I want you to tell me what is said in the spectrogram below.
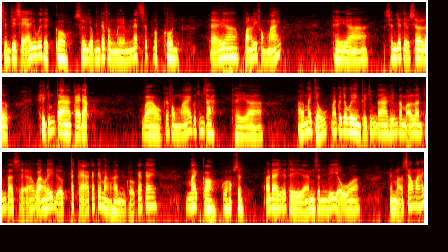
xin chia sẻ với quý thầy cô sử dụng cái phần mềm NetSuperCool để uh, quản lý phòng máy. Thì uh, xin giới thiệu sơ lược. Khi chúng ta cài đặt vào cái phòng máy của chúng ta thì uh, ở máy chủ máy của giáo viên thì chúng ta khi chúng ta mở lên chúng ta sẽ quản lý được tất cả các cái màn hình của các cái máy con của học sinh. Ở đây thì em xin ví dụ em mở 6 máy.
